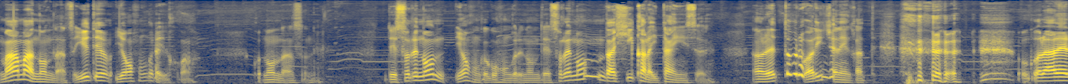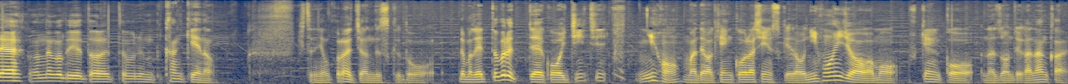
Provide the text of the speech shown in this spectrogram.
まあまあ飲んだんですよ。言うて4本ぐらいとかかな。これ飲んだんですよね。で、それ飲ん、4本か5本ぐらい飲んで、それ飲んだ日から痛いんですよね。あのレッドブル悪いんじゃねえかって 怒られる。こんなこと言うと、レッドブル関係の人に怒られちゃうんですけど、でもレッドブルってこう1日2本までは健康らしいんですけど、2本以上はもう不健康なゾーンというか、なんか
